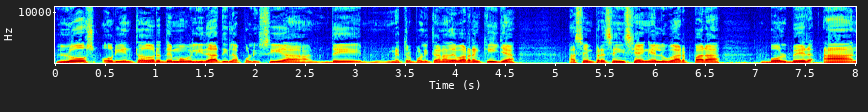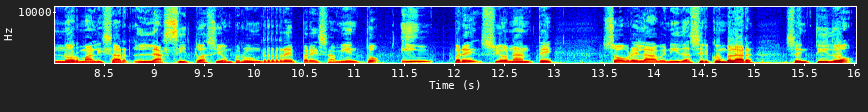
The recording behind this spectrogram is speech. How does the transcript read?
Los orientadores de movilidad y la policía de metropolitana de Barranquilla hacen presencia en el lugar para volver a normalizar la situación, pero un represamiento impresionante sobre la avenida circunvalar sentido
